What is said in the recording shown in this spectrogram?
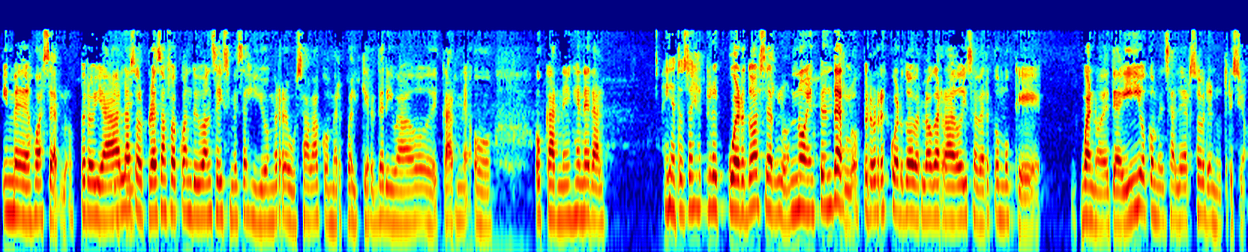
Y me dejó hacerlo, pero ya la sorpresa fue cuando iban seis meses y yo me rehusaba a comer cualquier derivado de carne o, o carne en general. Y entonces recuerdo hacerlo, no entenderlo, pero recuerdo haberlo agarrado y saber como que, bueno, desde ahí yo comencé a leer sobre nutrición.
